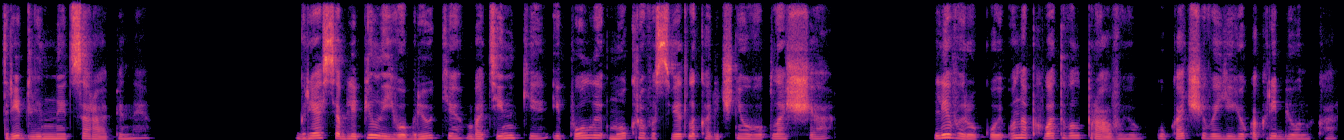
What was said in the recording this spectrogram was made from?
три длинные царапины. Грязь облепила его брюки, ботинки и полы мокрого светло-коричневого плаща. Левой рукой он обхватывал правую, укачивая ее как ребенка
